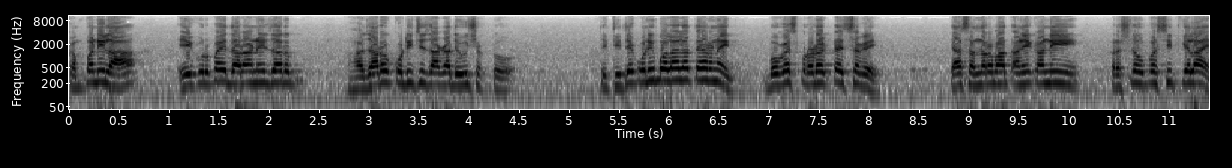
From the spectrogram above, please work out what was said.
कंपनीला एक रुपये दराने जर हजारो कोटीची जागा देऊ शकतो. ते तिथे कोणी बोलायला तयार नाहीत. बोगस प्रोडक्ट आहेत सगळे. त्या संदर्भात अनेकांनी प्रश्न उपस्थित केला आहे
